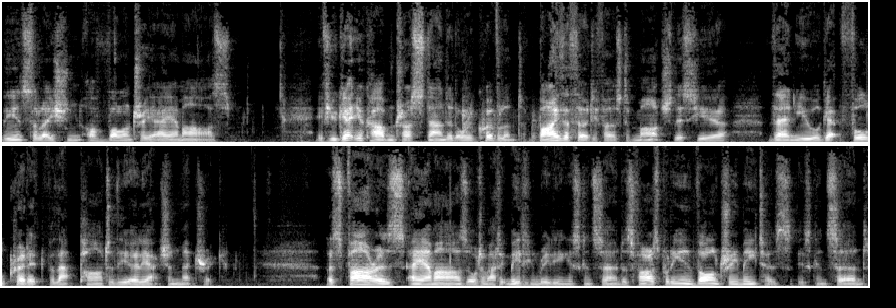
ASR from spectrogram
the installation of voluntary AMRs. If you get your Carbon Trust standard or equivalent by the 31st of March this year, then you will get full credit for that part of the early action metric. As far as AMRs, automatic meter reading, is concerned, as far as putting in voluntary meters is concerned,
